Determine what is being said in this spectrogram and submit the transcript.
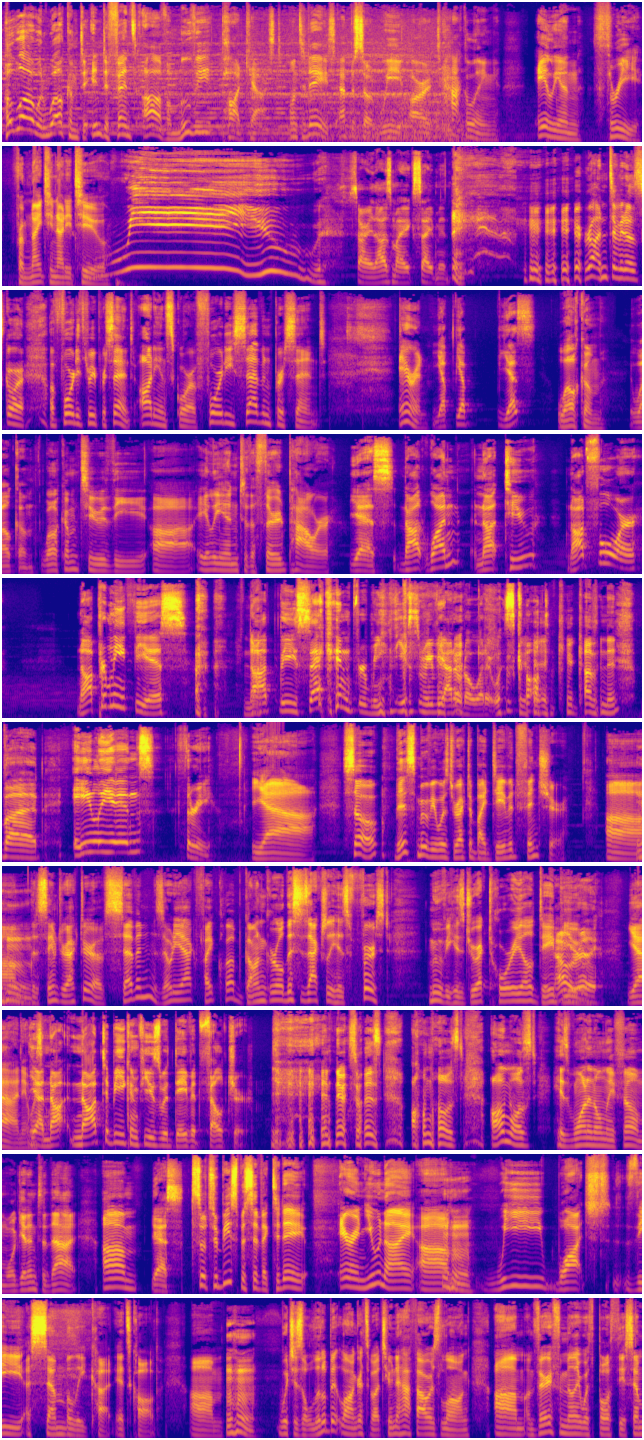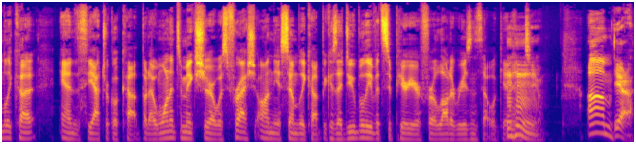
Hello and welcome to In Defense of a Movie podcast. On today's episode, we are tackling Alien 3 from 1992. Wee! Sorry, that was my excitement. Rotten Tomatoes score of 43%, audience score of 47%. Aaron, yep, yep. Yes. welcome. Welcome. Welcome to the uh, Alien to the Third Power. Yes, not one, not two, not four, not Prometheus, not the second Prometheus movie. I don't know what it was called, Covenant. but Aliens 3. Yeah. So this movie was directed by David Fincher. Um, The same director of Seven, Zodiac, Fight Club, Gone Girl. This is actually his first movie, his directorial debut. Oh, really? Yeah, and it was Yeah, not not to be confused with David Felcher. and this was almost almost his one and only film. We'll get into that. Um, Yes. so to be specific, today, Aaron, you and I, um, Mm-hmm. we watched the assembly cut. It's called, um, Mm-hmm. Which is a little bit longer. It's about two and a half hours long. Um, I'm very familiar with both the assembly cut and the theatrical cut, but I wanted to make sure I was fresh on the assembly cut because I do believe it's superior for a lot of reasons that we'll get Mm-hmm. into. Um, Yeah.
